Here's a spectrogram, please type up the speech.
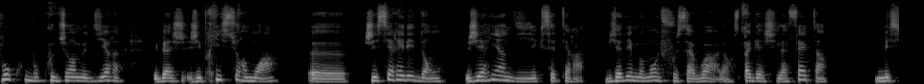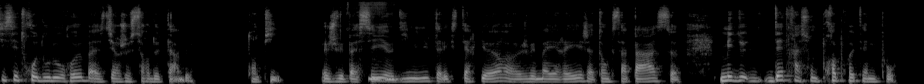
beaucoup, beaucoup de gens me dire, eh bien, j'ai pris sur moi, euh, j'ai serré les dents, j'ai rien dit, etc. Il y a des moments, il faut savoir. Alors, c'est pas gâcher la fête, hein, mais si c'est trop douloureux, bah, se dire, je sors de table. Tant pis. Je vais passer mmh dix minutes à l'extérieur, je vais m'aérer, j'attends que ça passe. Mais d'être à son propre tempo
